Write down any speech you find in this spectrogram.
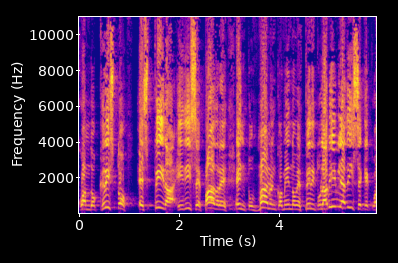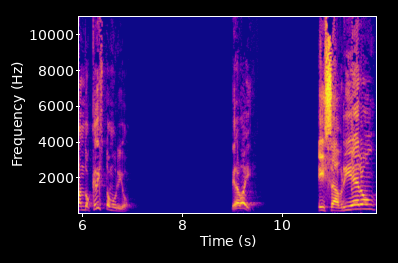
cuando Cristo expira y dice, Padre, en tus manos encomiendo mi espíritu. La Biblia dice que cuando Cristo murió, míralo ahí, y se abrieron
